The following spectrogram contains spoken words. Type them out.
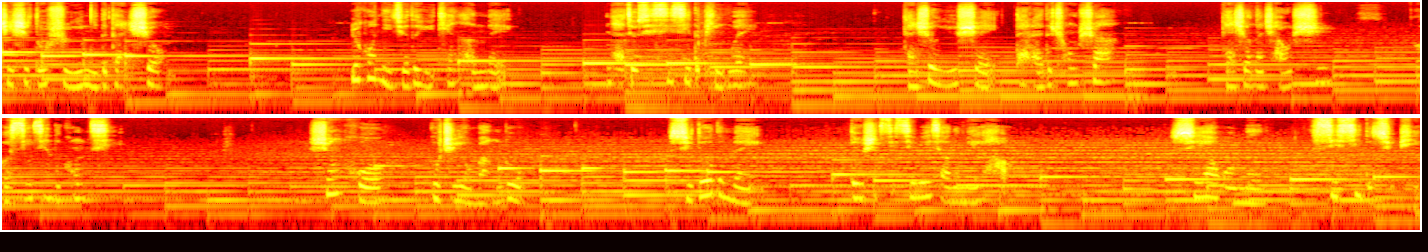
这是独属于你的感受。如果你觉得雨天很美，那就去细细的品味，感受雨水带来的冲刷，感受那潮湿和新鲜的空气。生活不只有忙碌，许多的美都是极其微小的美好，需要我们细细的去品，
